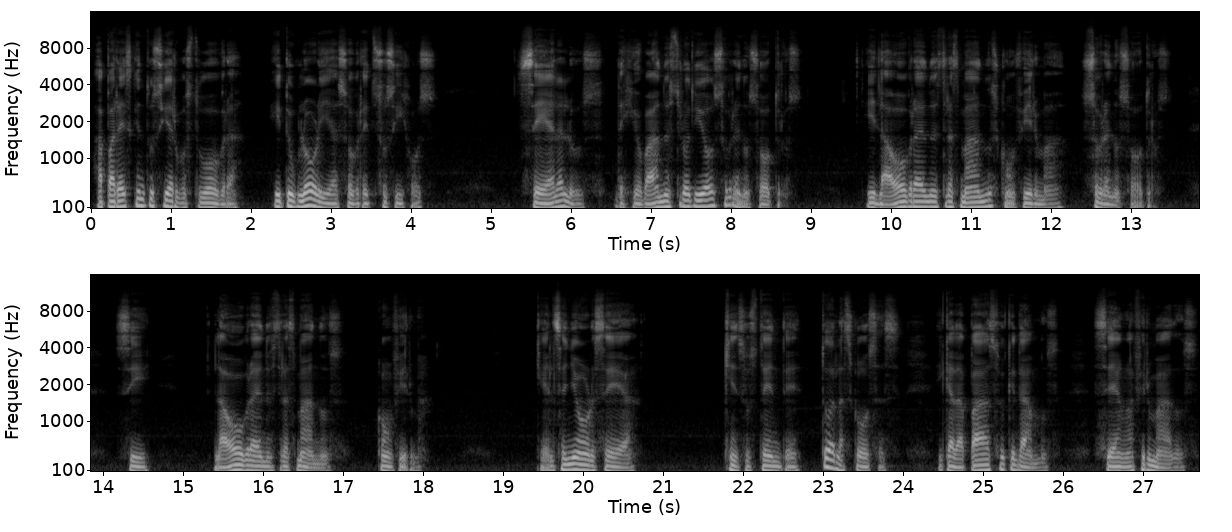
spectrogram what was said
Aparezca en tus siervos tu obra y tu gloria sobre sus hijos. Sea la luz de Jehová nuestro Dios sobre nosotros, y la obra de nuestras manos confirma sobre nosotros. Sí, la obra de nuestras manos confirma. Que el Señor sea quien sustente todas las cosas y cada paso que damos sean afirmados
